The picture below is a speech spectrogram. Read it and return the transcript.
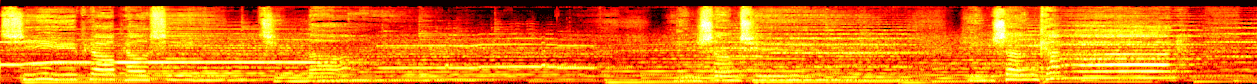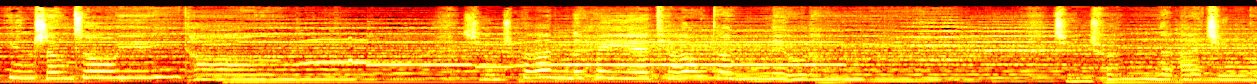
细雨飘飘心晴朗，云上去，云上看。云上走一趟。青春的黑夜，跳灯流浪。青春的爱情不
